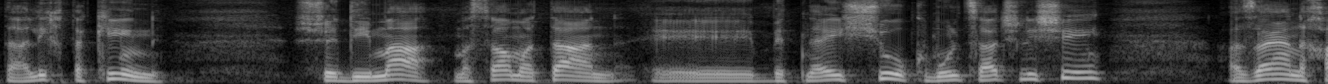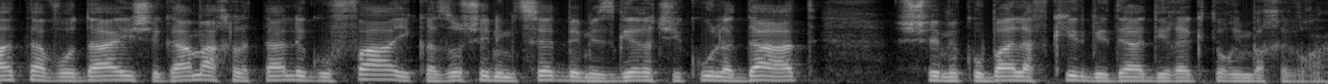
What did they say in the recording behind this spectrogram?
תהליך תקין, שדימה משא ומתן אה, בתנאי שוק מול צד שלישי, אזי הנחת העבודה היא שגם ההחלטה לגופה היא כזו שנמצאת במסגרת שיקול הדעת שמקובל להפקיד בידי הדירקטורים בחברה.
